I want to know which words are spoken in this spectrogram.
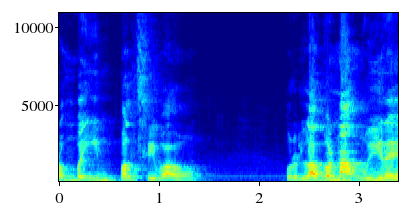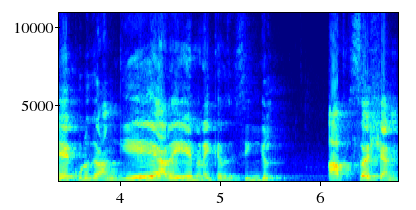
ரொம்ப இம்பல்சிவாகவும் ஒரு லவ்னா உயிரையே கொடுக்க அங்கேயே அதையே நினைக்கிறது. சிங்கிள் அப்சஷன்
